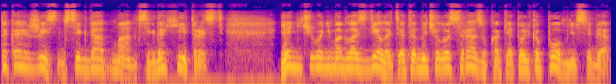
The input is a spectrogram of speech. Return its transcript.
Такая жизнь, всегда обман, всегда хитрость. Я ничего не могла сделать, это началось сразу, как я только помню себя.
